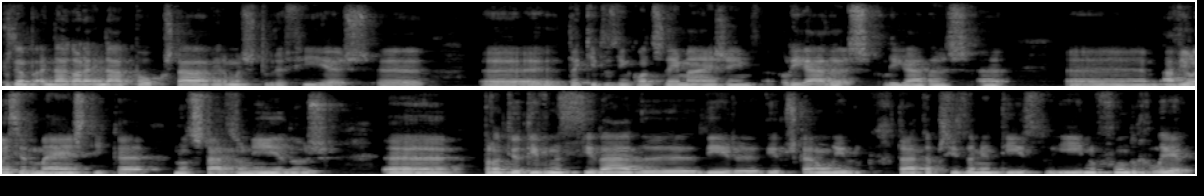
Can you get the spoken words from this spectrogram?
por exemplo, ainda agora, ainda há pouco estava a ver umas fotografias uh, uh, daqui dos encontros da imagem ligadas, ligadas à violência doméstica nos Estados Unidos. Pronto, eu tive necessidade de ir, de ir buscar um livro que retrata precisamente isso e, no fundo, reler.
